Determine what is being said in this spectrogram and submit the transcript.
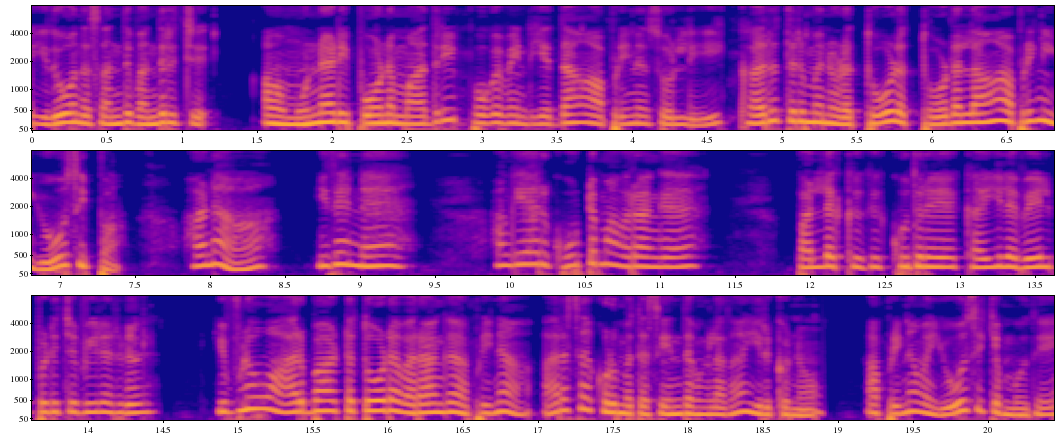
இதோ அந்த சந்து வந்துருச்சு. அவன் முன்னாடி போன மாதிரி போக வேண்டியதுதான் அப்படின்னு சொல்லி கருத்திருமனோட தோலை தொடலாம் அப்படின்னு யோசிப்பான். ஆனால் இது என்ன? அங்கே யார் கூட்டமாக வராங்க? பல்லக்குக்கு குதிரை கையில் வேல் பிடிச்ச வீரர்கள் இவ்வளோ ஆர்ப்பாட்டத்தோட வராங்க அப்படின்னா அரச குடும்பத்தை சேர்ந்தவங்களா தான் இருக்கணும் அப்படின்னு அவன் யோசிக்கும் போதே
